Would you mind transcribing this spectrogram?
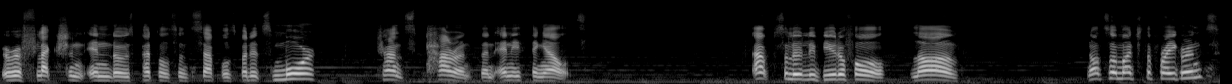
reflection in those petals and sepals, but it's more transparent than anything else. Absolutely beautiful. Love. Not so much the fragrance.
